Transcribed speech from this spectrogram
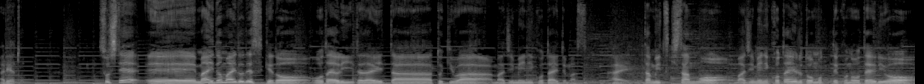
ありがとう。そして、えー、毎度毎度ですけどお便りいただいた時は真面目に答えてます。はい。多分五木さんも真面目に答えると思ってこのお便りを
